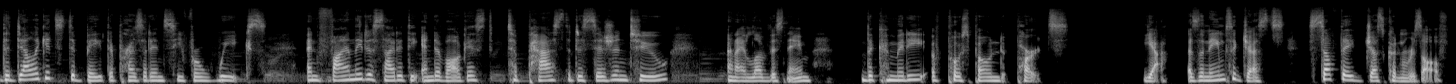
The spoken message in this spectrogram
The delegates debate the presidency for weeks, and finally decided at the end of August to pass the decision to, and I love this name, the Committee of Postponed Parts. Yeah, as the name suggests, stuff they just couldn't resolve.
